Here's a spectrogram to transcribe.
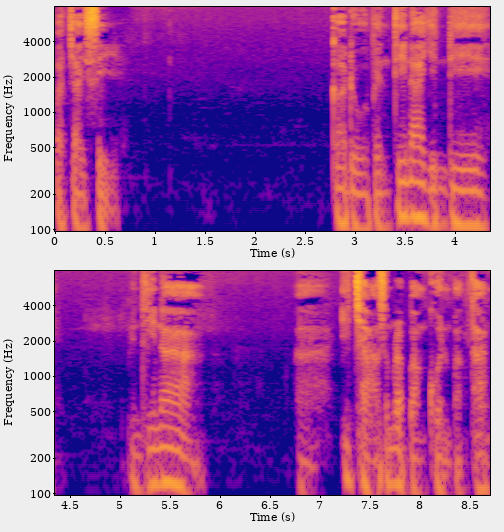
ปัจจัยสี่ก็ดูเป็นที่น่ายินดี เป็นที่น่าอิจฉาสำหรับบางคนบางท่าน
